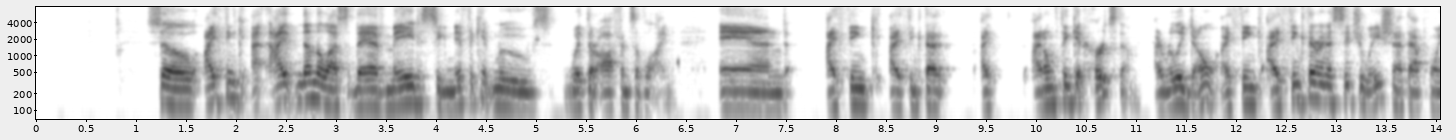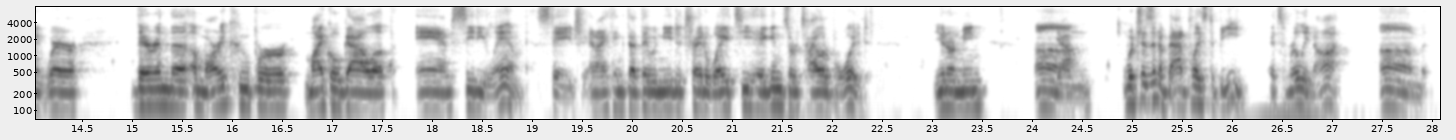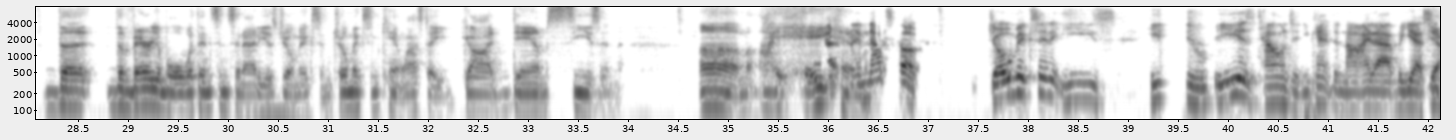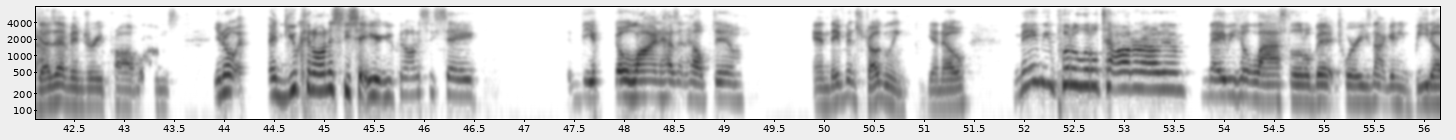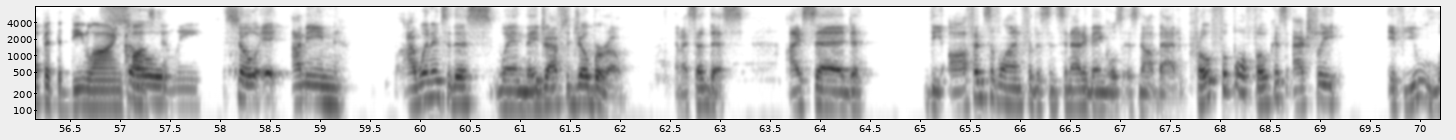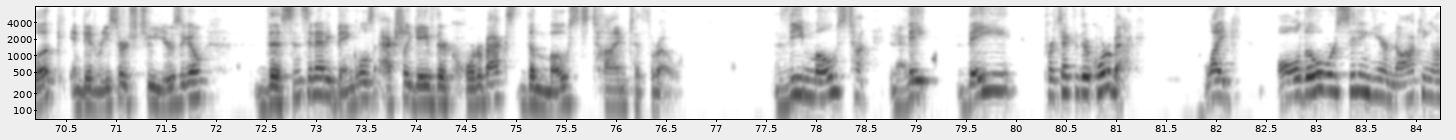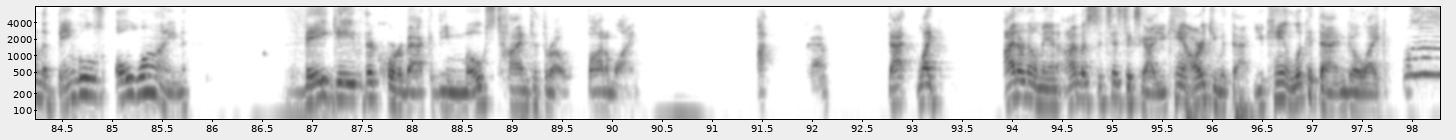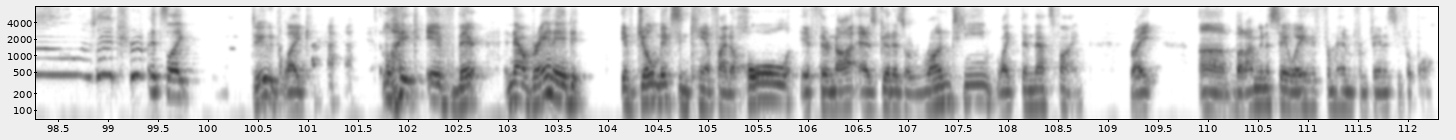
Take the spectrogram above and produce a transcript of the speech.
so I think I, I nonetheless they have made significant moves with their offensive line. And I think I think that I don't think it hurts them. I really don't. I think I think they're in a situation at that point where they're in the Amari Cooper, Michael Gallup, and CeeDee Lamb stage. And I think that they would need to trade away Tee Higgins or Tyler Boyd. You know what I mean? Um, Yeah. which isn't a bad place to be. It's really not. Um, the the variable within Cincinnati is Joe Mixon. Joe Mixon can't last a goddamn season. Um, I hate him. and that's tough. Joe Mixon, he's he he is talented. You can't deny that. But yes, he does have injury problems. You know, and you can honestly say you can honestly say the O line hasn't helped him, and they've been struggling. You know, maybe put a little talent around him. Maybe he'll last a little bit to where he's not getting beat up at the D line So- constantly. So it, I mean, I went into this when they drafted Joe Burrow, and I said this. I said the offensive line for the Cincinnati Bengals is not bad. Pro Football Focus actually, if you look and did research two years ago, the Cincinnati Bengals actually gave their quarterbacks the most time to throw. The most time they they protected their quarterback. Like, although we're sitting here knocking on the Bengals O line, they gave their quarterback the most time to throw. Bottom line. I, Okay. That like, I don't know, man. I'm a statistics guy. You can't argue with that. You can't look at that and go like, well, is that true? It's like, dude, like, like if they're now granted, if Joe Mixon can't find a hole, if they're not as good as a run team, like then that's fine, right? Um, but I'm gonna stay away from him from fantasy football.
